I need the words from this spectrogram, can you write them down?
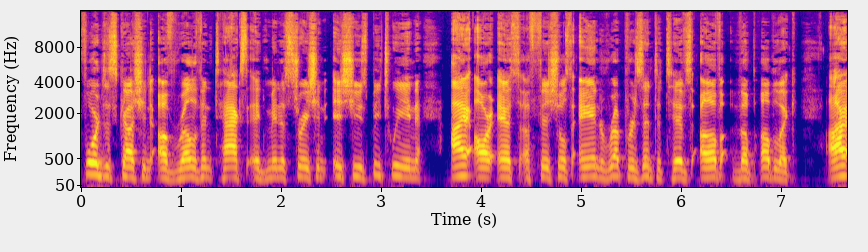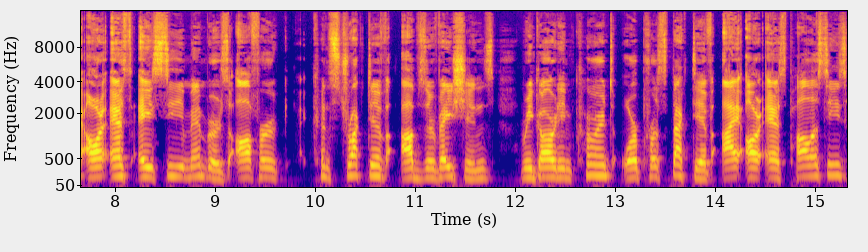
for discussion of relevant tax administration issues between IRS officials and representatives of the public. IRSAC members offer constructive observations regarding current or prospective IRS policies,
